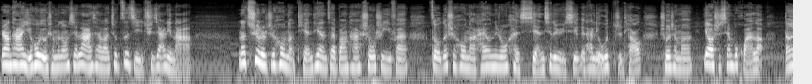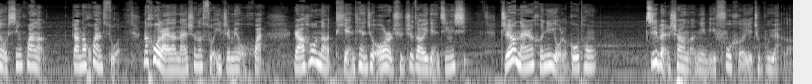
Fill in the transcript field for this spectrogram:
让他以后有什么东西落下了就自己去家里拿。那去了之后呢，甜甜再帮他收拾一番，走的时候呢，还有那种很嫌弃的语气给他留个纸条，说什么钥匙先不还了，等有新欢了让他换锁。那后来呢，男生的锁一直没有换，然后呢，甜甜就偶尔去制造一点惊喜。只要男人和你有了沟通，基本上呢，你离复合也就不远了。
